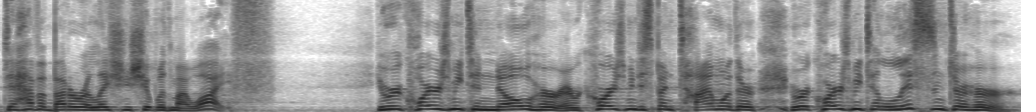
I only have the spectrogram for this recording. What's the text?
to have a better relationship with my wife. It requires me to know her. It requires me to spend time with her. It requires me to listen to her.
